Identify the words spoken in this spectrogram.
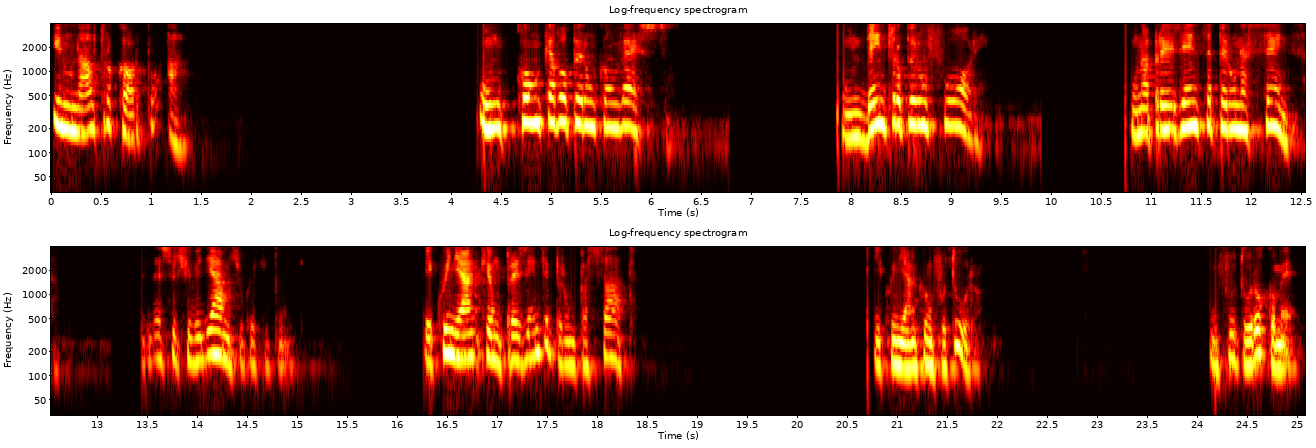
in un altro corpo A. Un concavo per un convesso un dentro per un fuori, una presenza per un'assenza. Adesso ci vediamo su questi punti. E quindi anche un presente per un passato. E quindi anche un futuro. Un futuro come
